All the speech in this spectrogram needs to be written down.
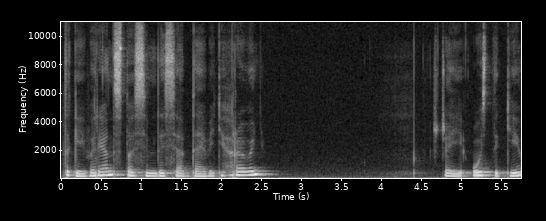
Такий варіант 179 гривень. Ще є ось такі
